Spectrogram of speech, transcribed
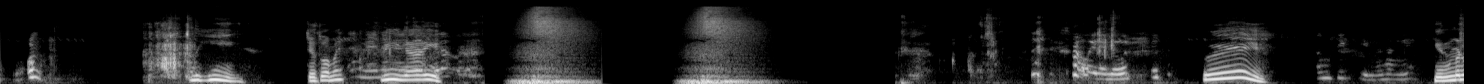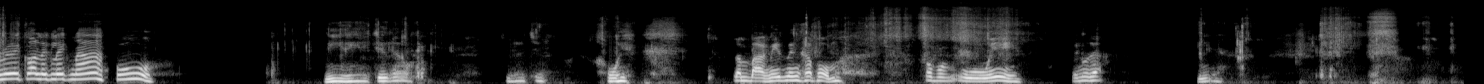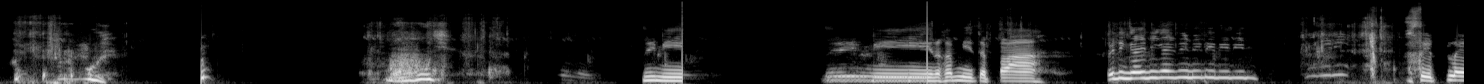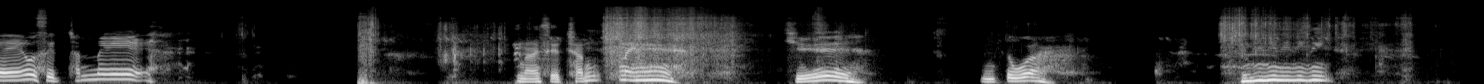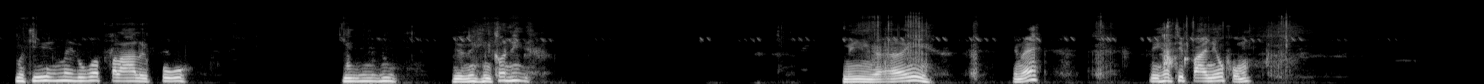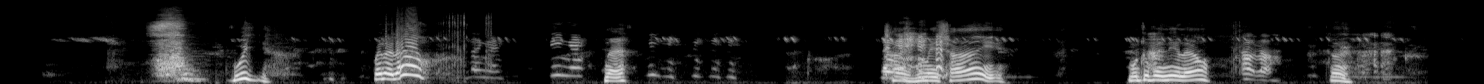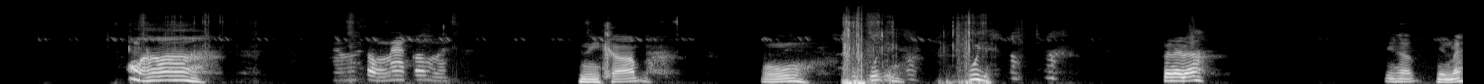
นี่ เจอตัวไหมนี่ไง เข้าไปในนู้นเฮ้ย ต้องพลิกหินมาทางนี้หินมันไม่ได้ก้อนเล็ก ๆ นะ ปู นี่นี่เจอแล้วเจอแล้วเจอโอ้ยลำบากนิดนึงครับผมเพราะผมโอ้ยไปนู่นแล้วนี่อุ้ยโอ้ยไม่มี ไม่มีนะครับ มีแต่ปลา เฮ้ยนี่ไงนี่ไงนี่นี่นี่นี่นี่เสร็จแล้วเสร็จชั้นแน่นายเสร็จชั้นแน่โอเคหนึ่งตัวนี่นี่นี่นี่นี่เมื่อกี้ไม่รู้ว่าปลาหรือปูนี่นี่อยู่ในหินก้อนนี้นี่ไงเห็นไหม นี่ครับที่ปลายนิ้วผมอุ้ยไปไหนแล้วนั่นไงนี่ไงไหนนี่ไงนี่นี่นี่ใช่ไม่ใช่มุดเข้าไปนี่แล้วเอาเหรอใช่มาเอาส่งหน้ากล้องหน่อยนี่ครับ โอ้อุ้ยอุ้ย ไปไหนแล้วนี่ครับ เห็นไหม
